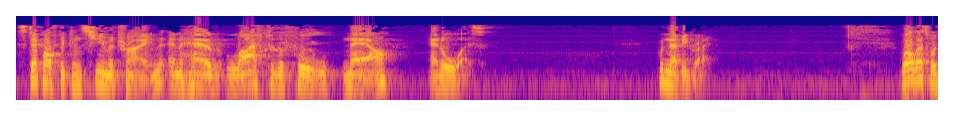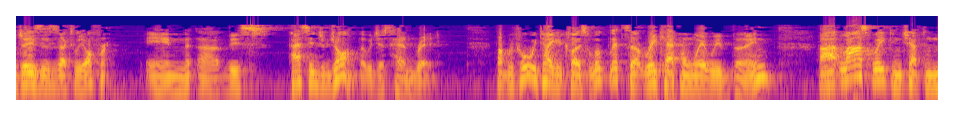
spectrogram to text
step off the consumer train and have life to the full now and always. Wouldn't that be great? Well, that's what Jesus is actually offering in uh, this passage of John that we just had read. But before we take a closer look, let's uh, recap on where we've been. Uh, last week in chapter 9,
